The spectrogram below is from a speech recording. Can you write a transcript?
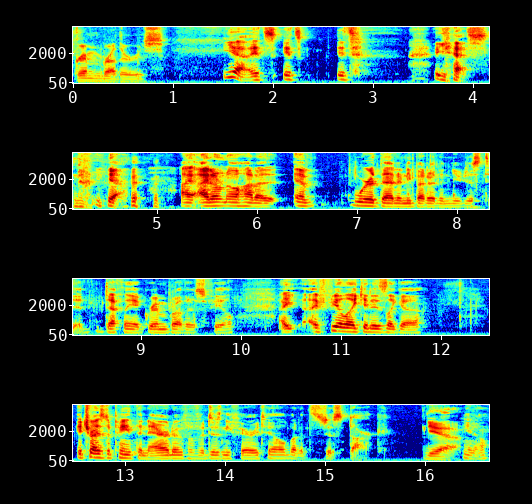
Grimm Brothers. Yeah, it's it's it's yes. Yeah. I I don't know how to ev- word that any better than you just did. Definitely a Grimm Brothers feel. I I feel like it is like a it tries to paint the narrative of a Disney fairy tale, but it's just dark, Yeah. you know.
